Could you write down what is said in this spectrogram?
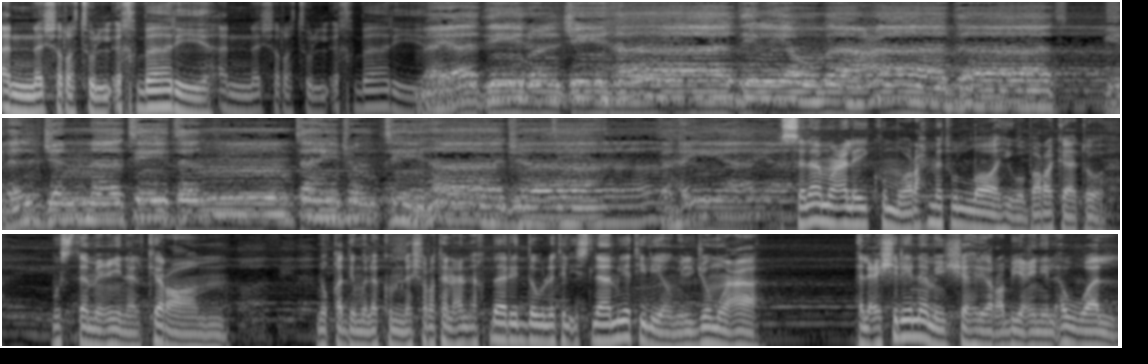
النشرة الإخبارية. النشرة الإخبارية. ميادين الجهاد اليوم عادت. إلى الجنات تنتهج انتهاجا. فهيا السلام عليكم ورحمة الله وبركاته. مستمعين الكرام نقدم لكم نشرة عن أخبار الدولة الإسلامية ليوم الجمعة العشرين من شهر ربيع الأول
